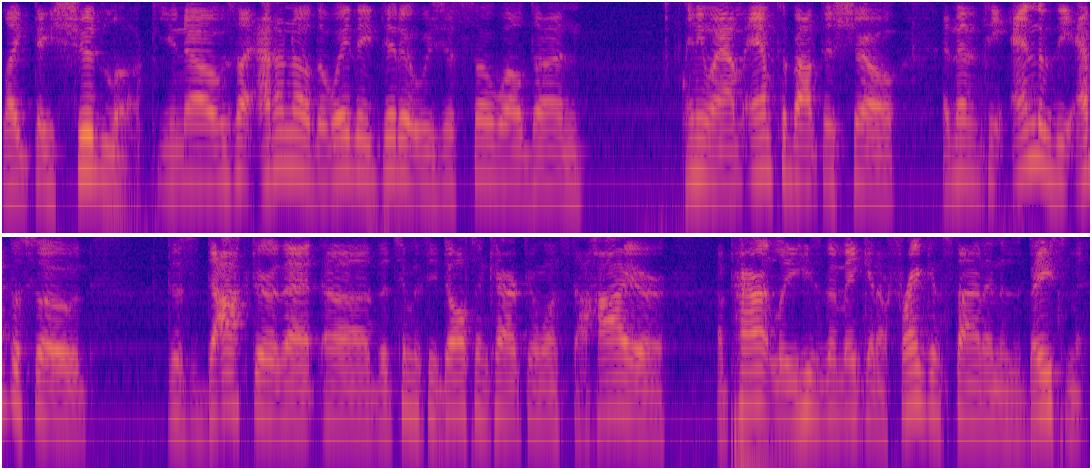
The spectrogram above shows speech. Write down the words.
like they should look. You know, it was like I don't know the way they did it was just so well done. Anyway, I'm amped about this show, and then at the end of the episode, this doctor that uh, the Timothy Dalton character wants to hire, apparently he's been making a Frankenstein in his basement,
